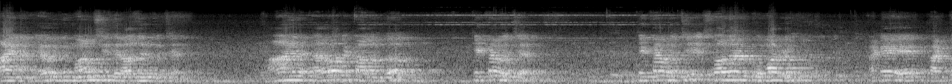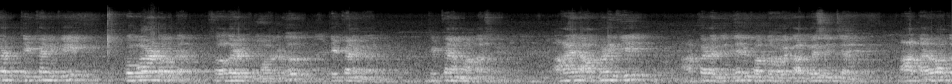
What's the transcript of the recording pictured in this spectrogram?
ఆయన ఎవరికి మనవసిద్ధి రాజుకి వచ్చారు ఆయన తర్వాత కాలంలో తిక్కన వచ్చారు. తిక్కన వచ్చి సోదరుడు కుమారుడు. అంటే కట్టర్ తిక్కనికి కుమారుడు అవుతారు. సోదరుడు కుమారుడు తిక్కన గారు. తిక్కన మహాశయ ఆయన అప్పటికి అక్కడ విద్యను కొంతవరకు అభ్యసించారు. ఆ తర్వాత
